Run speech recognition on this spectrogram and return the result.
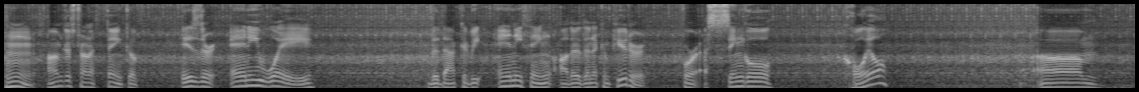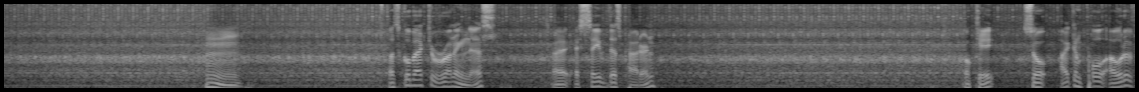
hmm, I'm just trying to think of, is there any way that that could be anything other than a computer for a single coil? Um. Hmm. Let's go back to running this. I, I saved this pattern. Okay, so I can pull out of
